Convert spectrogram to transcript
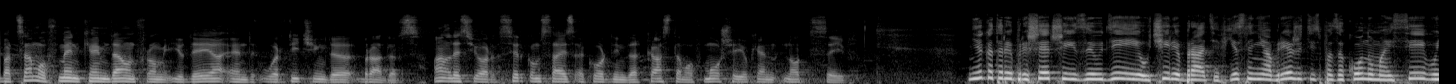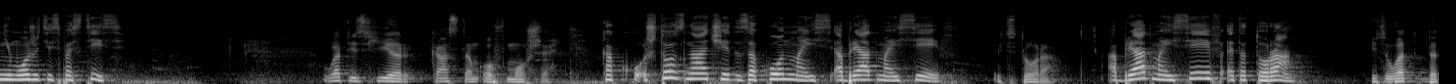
But some of men came down from Judea and were teaching the brothers, Unless you are circumcised according to the custom of Moshe, you cannot save. Некоторые, пришедшие из Иудеи, учили братьев, если не обрежетесь по закону Моисееву, не можете спастись. What is here custom of Moshe? Как- что значит закон Моис- обряд Моисеев? It's Torah. Обряд Моисеев — это Тора. It's what the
